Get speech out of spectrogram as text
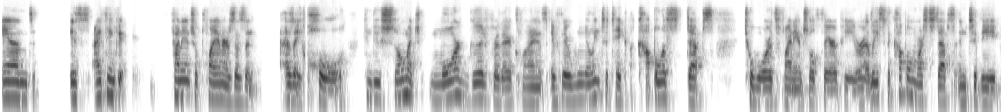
and it's I think financial planners as an as a whole can do so much more good for their clients if they're willing to take a couple of steps towards financial therapy or at least a couple more steps into the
